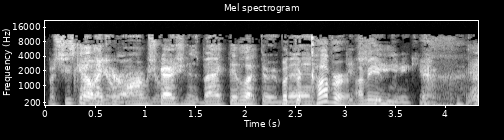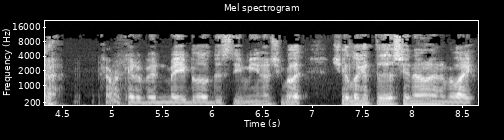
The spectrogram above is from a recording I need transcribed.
But she's got No, like her right, arm you're scratching his back. They look like they're in But the cover, I mean- didn't even care. Yeah, cover could have been maybe a little deceiving. You know, she'd be like, she'd look at this, you know, and be like,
